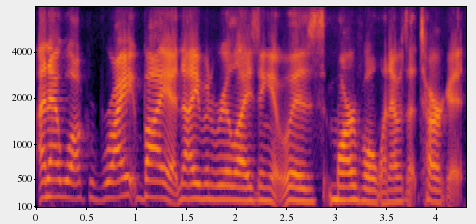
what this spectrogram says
and I walked right by it not even realizing it was Marvel when I was at Target.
